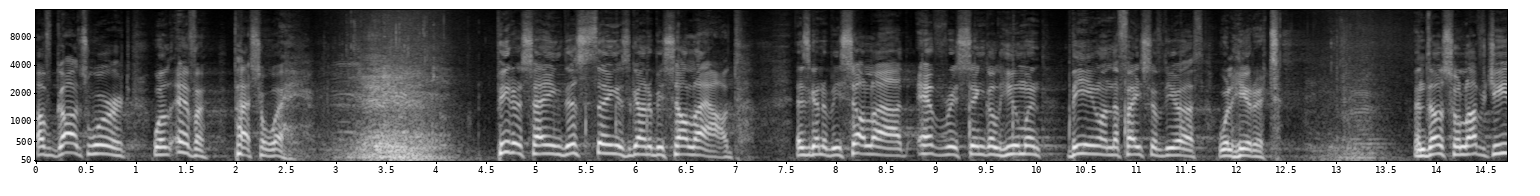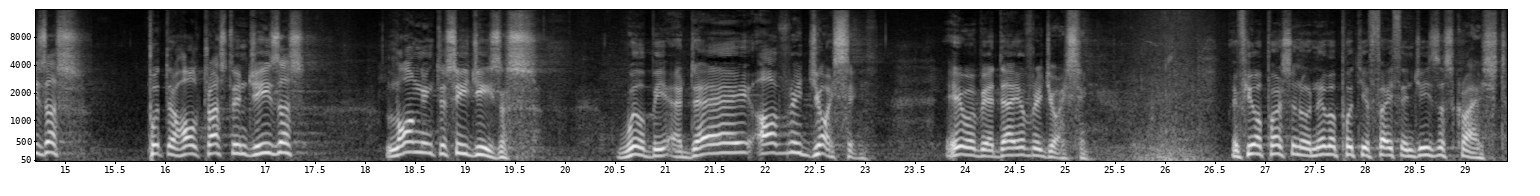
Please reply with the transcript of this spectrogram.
of God's word will ever pass away. Peter's saying this thing is going to be so loud. It's going to be so loud, every single human being on the face of the earth will hear it. And those who love Jesus, put their whole trust in Jesus, longing to see Jesus, will be a day of rejoicing. It will be a day of rejoicing. If you're a person who never put your faith in Jesus Christ,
